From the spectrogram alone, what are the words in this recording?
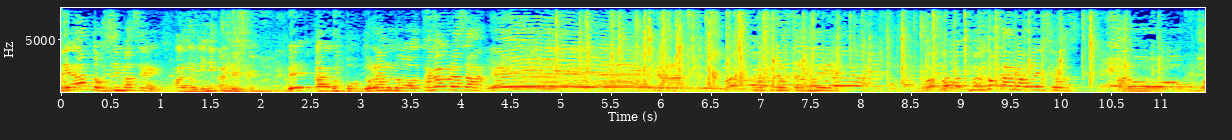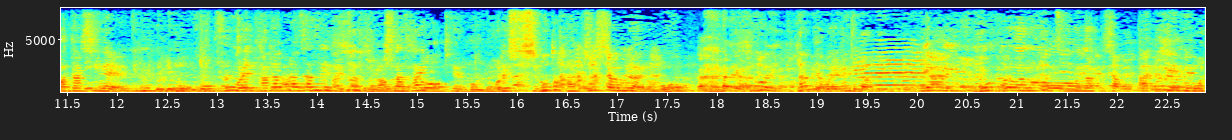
で、あとすいません、あの見にくいんですけど、で、あのドラムの高村さん。高村さんね。息子さんが応援してます。あのー、私ね、もうこれ高村さんね、スーツ着させと、俺仕事発注しちゃうぐらいのもう、すごいイケメンいや、本当あのー、なんか喋って、イケメン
